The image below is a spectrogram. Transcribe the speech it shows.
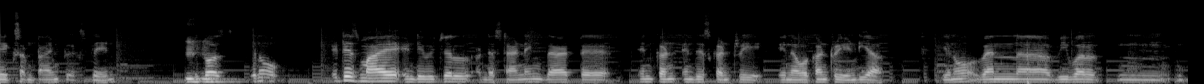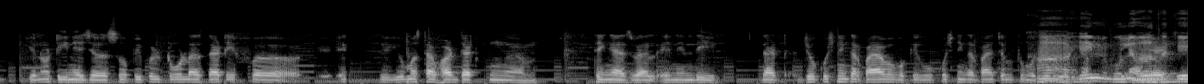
take some time to explain mm-hmm. because you know it is my individual understanding that uh, in con- in this country in our country india you know when uh, we were mm, you know teenagers so people told us that if uh, it, you must have heard that um, thing as well in hindi that जो कुछ नहीं कर पाया वो वकील वो कुछ नहीं कर पाया चलो तुम वकील हाँ, यही मैं बोलने वाला था कि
